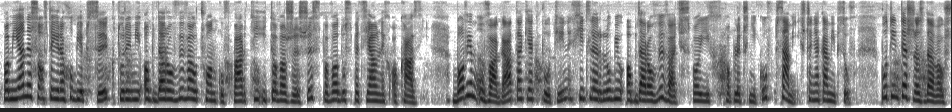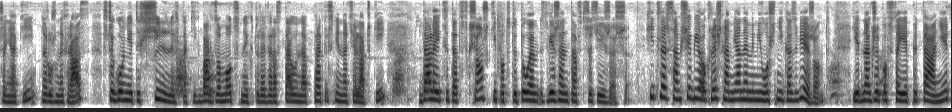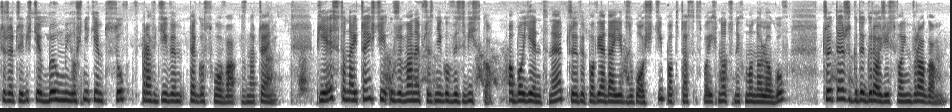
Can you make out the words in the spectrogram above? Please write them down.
Pomijane są w tej rachubie psy, którymi obdarowywał członków partii i towarzyszy z powodu specjalnych okazji. Bowiem uwaga, tak jak Putin, Hitler lubił obdarowywać swoich popleczników psami, szczeniakami psów. Putin też rozdawał szczeniaki różnych ras, szczególnie tych silnych, takich bardzo mocnych, które wyrastały na, praktycznie na cielaczki. Dalej cytat z książki pod tytułem Zwierzęta w III Rzeszy. Hitler sam siebie określa mianem miłośnika zwierząt. Jednakże powstaje pytanie, czy rzeczywiście był miłośnikiem psów w prawdziwym tego słowa znaczeniu. Pies to najczęściej używane przez niego wyzwisko, obojętne, czy wypowiada je w złości podczas swoich nocnych monologów, czy też gdy grozi swoim wrogom.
